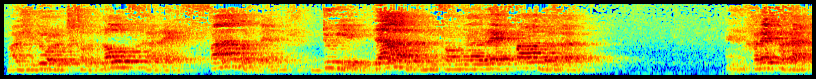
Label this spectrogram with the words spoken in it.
Maar als je door het geloof gerechtvaardigd bent, doe je daden van een rechtvaardige. Gerechtigheid.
